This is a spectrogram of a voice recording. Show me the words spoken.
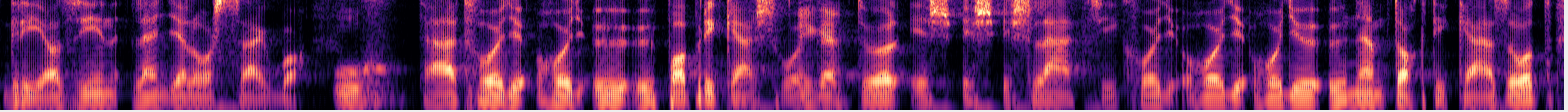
Griazin Lengyelországba. Uh. Tehát, hogy, hogy ő, ő paprikás volt Igen. ettől, és, és, és látszik, hogy, hogy, hogy ő, ő nem taktikázott.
